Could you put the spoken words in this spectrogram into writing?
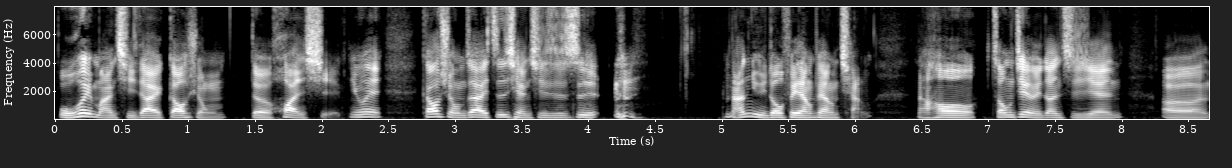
我会蛮期待高雄的换血，因为高雄在之前其实是 男女都非常非常强，然后中间有一段时间，呃，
